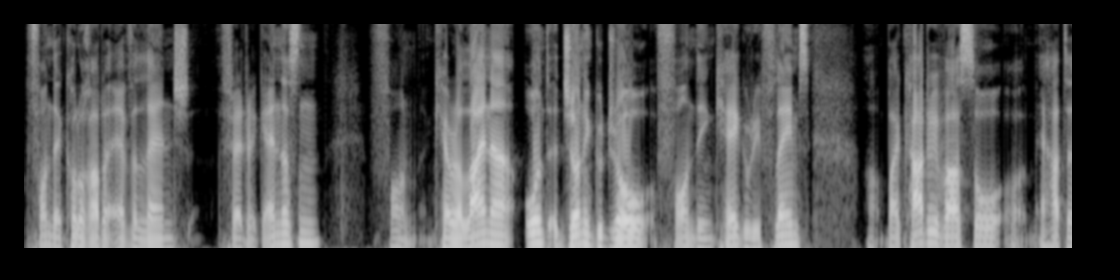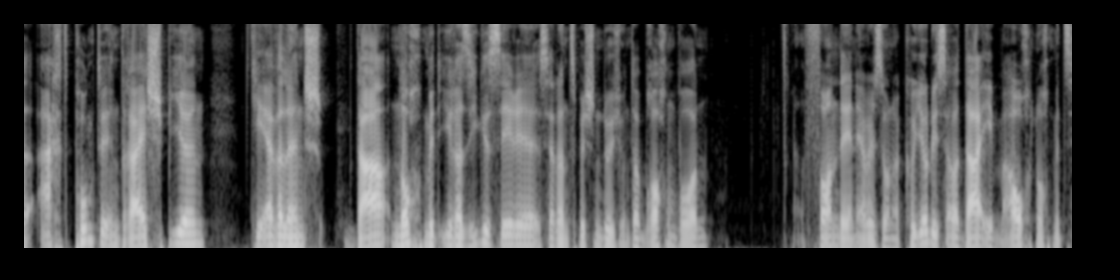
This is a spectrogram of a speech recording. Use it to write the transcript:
von der Colorado Avalanche, Frederick Anderson von Carolina und Johnny Goudreau von den Calgary Flames. Äh, bei Kadri war es so, äh, er hatte acht Punkte in drei Spielen. Die Avalanche da noch mit ihrer Siegesserie ist ja dann zwischendurch unterbrochen worden von den Arizona Coyotes, aber da eben auch noch mit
